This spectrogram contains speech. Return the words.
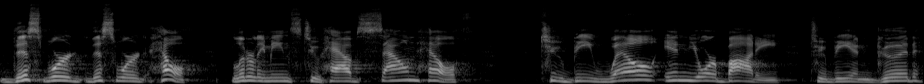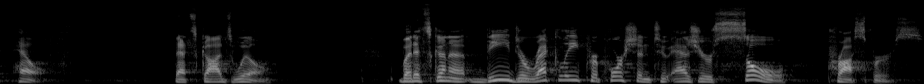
This word, this word health literally means to have sound health, to be well in your body, to be in good health. That's God's will but it's going to be directly proportioned to as your soul prospers.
